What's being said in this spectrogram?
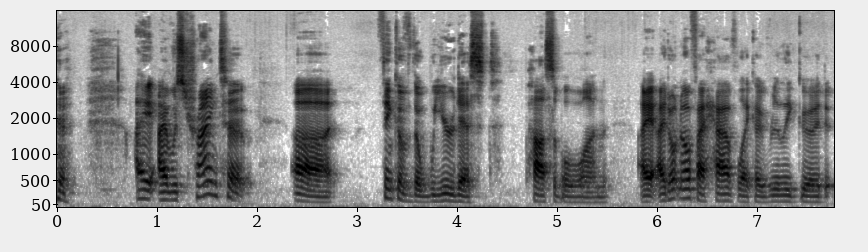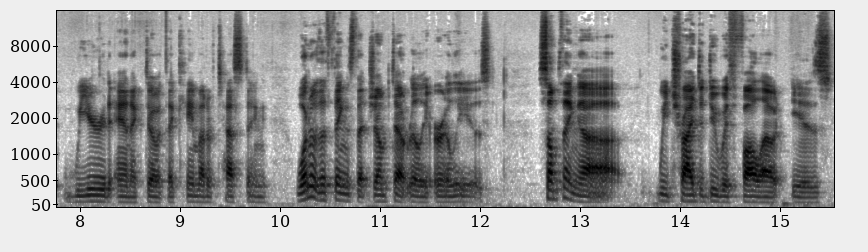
I, I was trying to uh, think of the weirdest possible one. I, I don't know if I have like a really good weird anecdote that came out of testing. One of the things that jumped out really early is something uh, we tried to do with Fallout is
